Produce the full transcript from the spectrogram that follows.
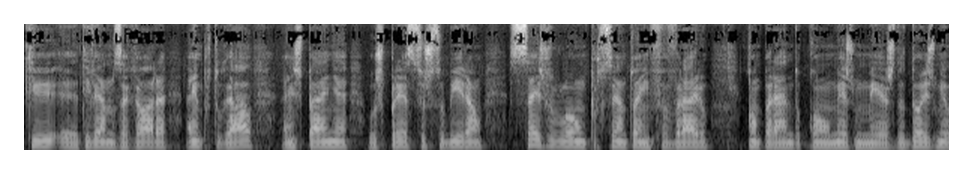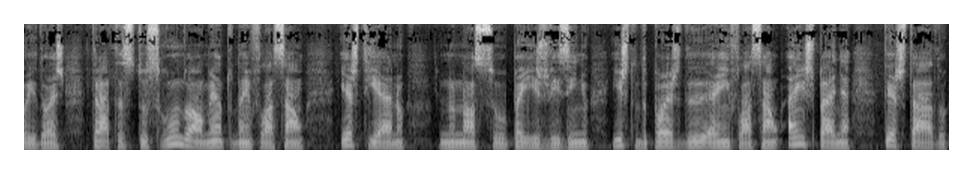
que tivemos agora em Portugal. Em Espanha, os preços subiram 6,1% em fevereiro, comparando com o mesmo mês de 2002. Trata-se do segundo aumento da inflação este ano no nosso país vizinho, isto depois de a inflação em Espanha ter estado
